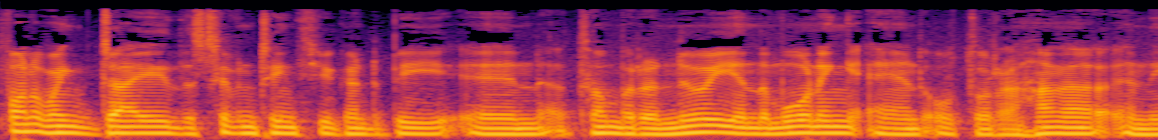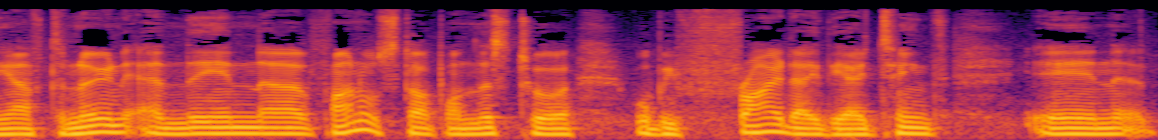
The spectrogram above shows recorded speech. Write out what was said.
Following day, the 17th, you're going to be in Taumarunui in the morning and Otorohanga in the afternoon. And then uh, final stop on this tour will be Friday the 18th in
